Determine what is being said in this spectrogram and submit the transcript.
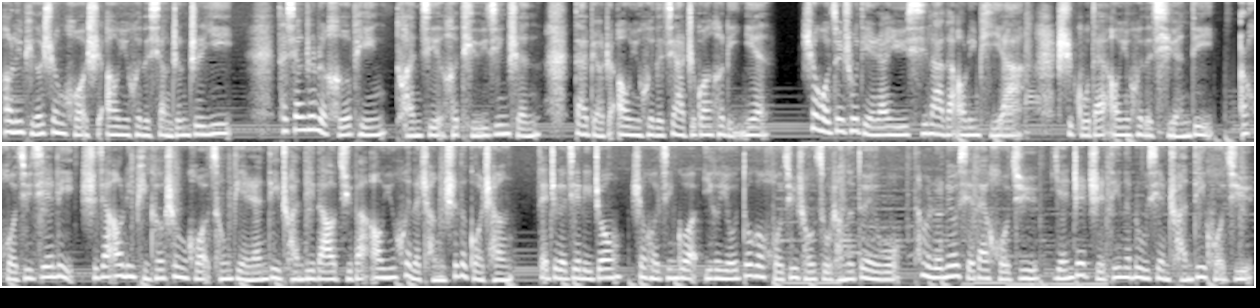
奥林匹克圣火是奥运会的象征之一，它象征着和平、团结和体育精神，代表着奥运会的价值观和理念。圣火最初点燃于希腊的奥林匹亚，是古代奥运会的起源地。而火炬接力是将奥林匹克圣火从点燃地传递到举办奥运会的城市的过程。在这个接力中，圣火经过一个由多个火炬手组成的队伍，他们轮流携带火炬，沿着指定的路线传递火炬。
